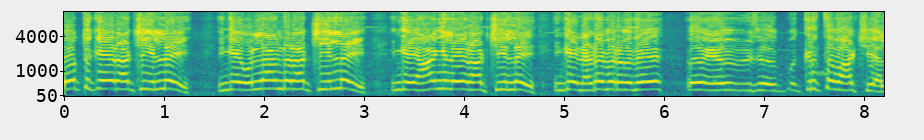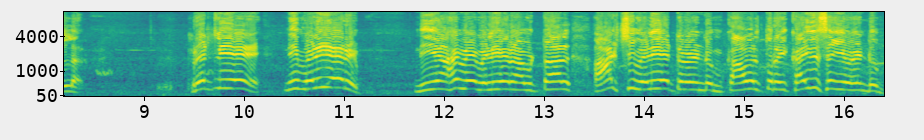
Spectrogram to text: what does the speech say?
போர்த்துகேயர் ஆட்சி இல்லை. இங்கே ஒல்லாந்தர் ஆட்சி இல்லை. இங்கே ஆங்கிலேயர் ஆட்சி இல்லை. இங்கே நடைபெறுவது கிறிஸ்தவ ஆட்சி அல்ல. பிரட்லியே நீ வெளியேறு. நீயாகவே வெளியேறாவிட்டால் ஆட்சி வெளியேற்ற வேண்டும் காவல்துறை கைது செய்ய வேண்டும்.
